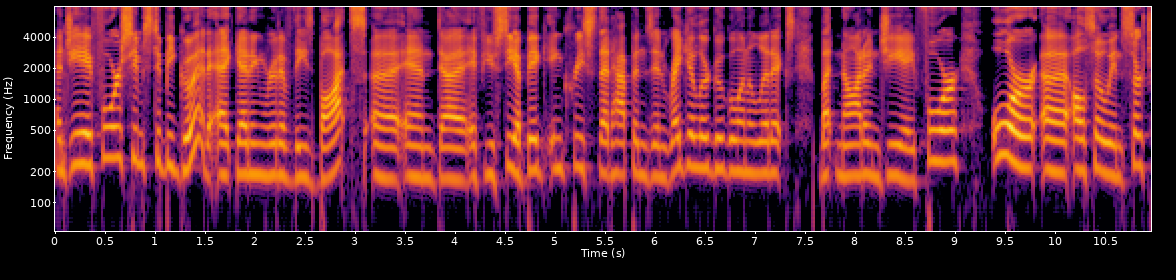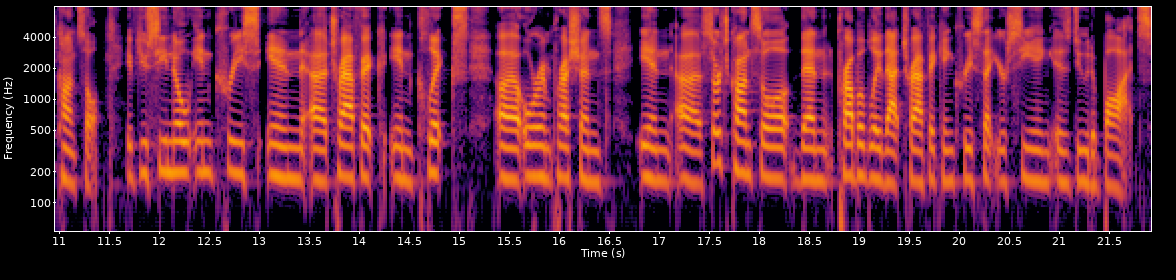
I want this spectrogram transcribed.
and GA4 seems to be good at getting rid of these bots. Uh, and if you see a big big increase that happens in regular Google Analytics, but not in GA4, or uh, also in Search Console. If you see no increase in uh, traffic, in clicks, uh, or impressions in uh, Search Console, then probably that traffic increase that you're seeing is due to bots.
